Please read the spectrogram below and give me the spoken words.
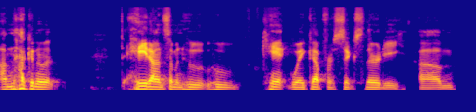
I'm not going to hate on someone who who can't wake up for six thirty. Um,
